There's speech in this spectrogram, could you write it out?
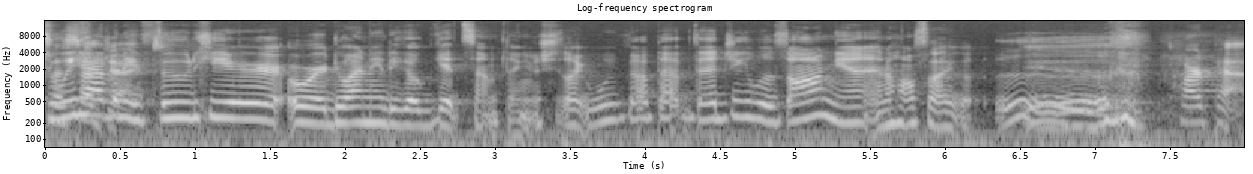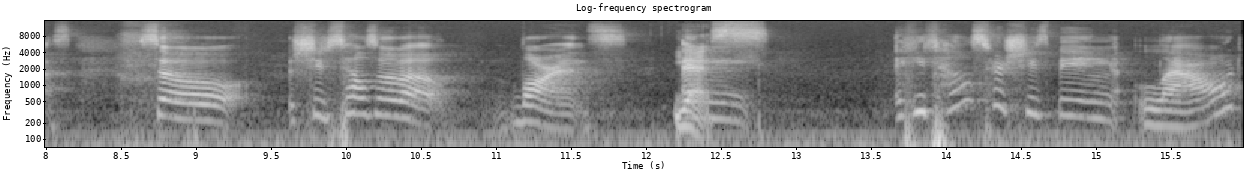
"Do we have any food here, or do I need to go get something?" And she's like, "We've got that veggie lasagna," and I was like, "Ugh." Hard pass. So she tells him about Lawrence. Yes. He tells her she's being loud.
